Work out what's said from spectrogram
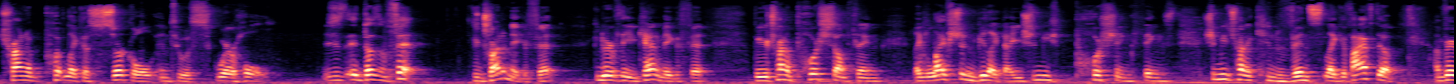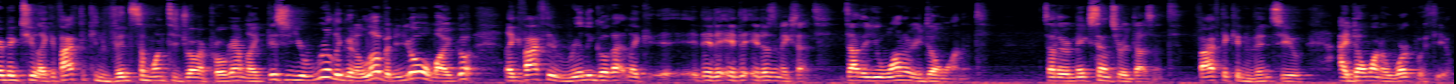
trying to put like a circle into a square hole. It just it doesn't fit. You can try to make it fit. You can do everything you can to make it fit, but you're trying to push something. Like life shouldn't be like that. You shouldn't be pushing things. You shouldn't be trying to convince. Like if I have to, I'm very big too. Like if I have to convince someone to join my program, like this is you're really gonna love it. And oh my god! Like if I have to really go that, like it, it, it, it doesn't make sense. It's either you want it or you don't want it. It's either it makes sense or it doesn't. If I have to convince you, I don't want to work with you.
